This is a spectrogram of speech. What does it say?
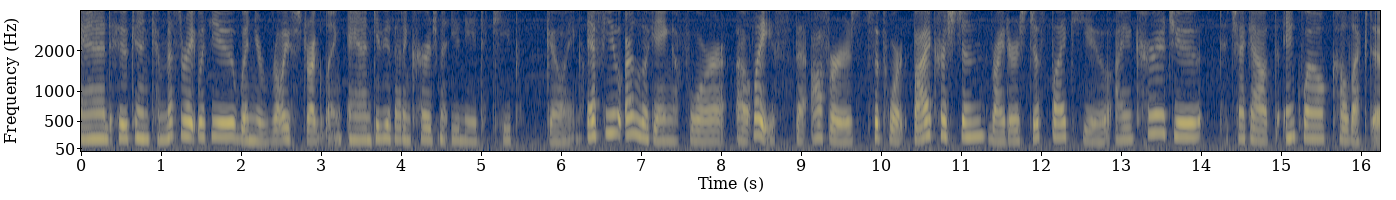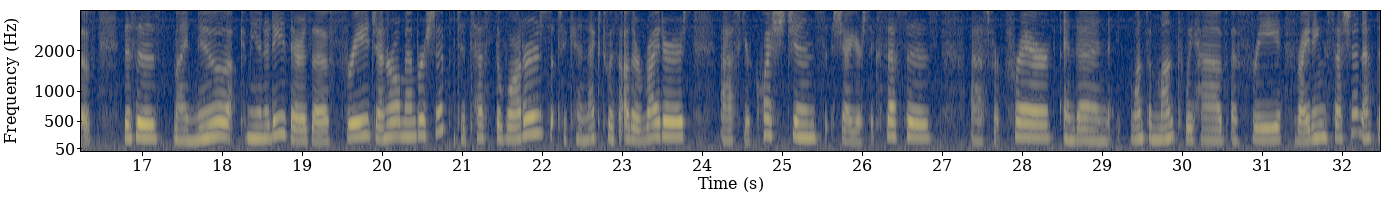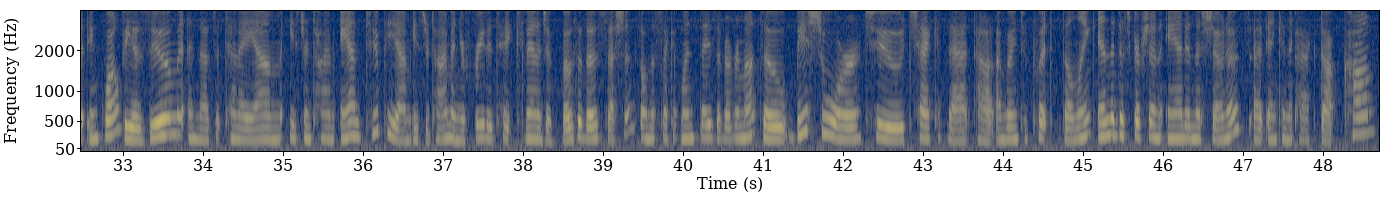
and who can commiserate with you when you're really struggling and give you that encouragement you need to keep going. If you are looking for a place that offers support by Christian writers just like you, I encourage you to check out the Inkwell Collective. This is my new community. There's a free general membership to test the waters, to connect with other writers, ask your questions, share your successes ask for prayer. And then once a month, we have a free writing session at the Inkwell via Zoom, and that's at 10 a.m. Eastern Time and 2 p.m. Eastern Time. And you're free to take advantage of both of those sessions on the second Wednesdays of every month. So be sure to check that out. I'm going to put the link in the description and in the show notes at inkimpact.com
